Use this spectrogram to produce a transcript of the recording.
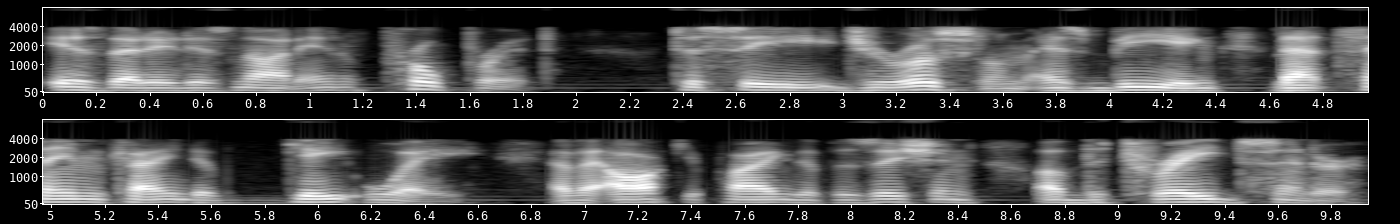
is that it is not inappropriate to see Jerusalem as being that same kind of gateway of occupying the position of the trade center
